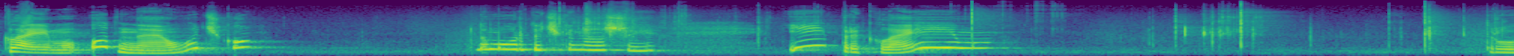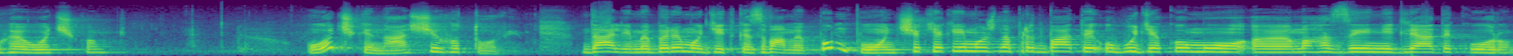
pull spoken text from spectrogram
Клеїмо одне очко до мордочки нашої і приклеїмо друге очко. Очки наші готові. Далі ми беремо дітки з вами помпончик, який можна придбати у будь-якому е, магазині для декору,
